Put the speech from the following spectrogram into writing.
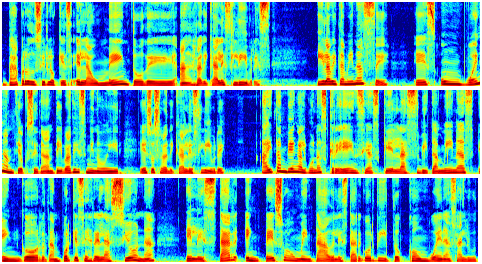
va a producir lo que es el aumento de radicales libres y la vitamina C es un buen antioxidante y va a disminuir esos radicales libres. Hay también algunas creencias que las vitaminas engordan porque se relaciona el estar en peso aumentado, el estar gordito, con buena salud.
